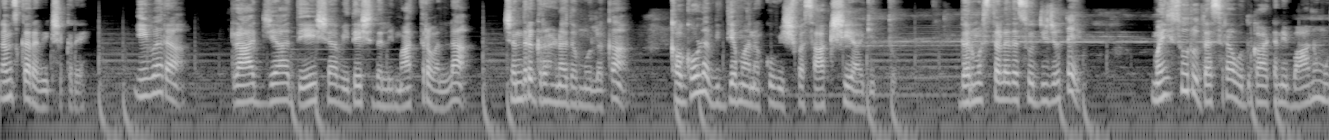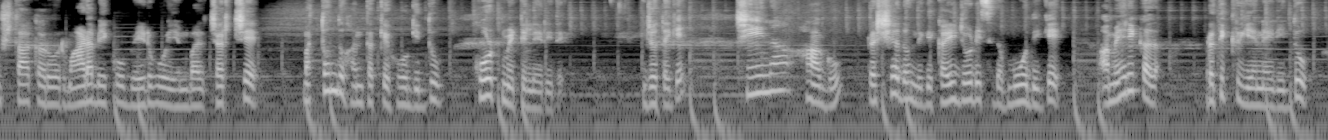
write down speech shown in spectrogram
ನಮಸ್ಕಾರ ವೀಕ್ಷಕರೇ. ಇವರ ರಾಜ್ಯ, ದೇಶ, ವಿದೇಶದಲ್ಲಿ ಮಾತ್ರವಲ್ಲ, ಚಂದ್ರಗ್ರಹಣದ ಮೂಲಕ ಖಗೋಳ ವಿದ್ಯಮಾನಕ್ಕೂ ವಿಶ್ವ ಸಾಕ್ಷಿಯಾಗಿತ್ತು ಧರ್ಮಸ್ಥಳದ ಸುದ್ದಿ ಜೊತೆ ಮೈಸೂರು ದಸರಾ ಉದ್ಘಾಟನೆ ಬಾನು ಮುಷ್ತಾಕರ್ ಅವರು ಮಾಡಬೇಕೋ ಬೇಡವೋ ಎಂಬ ಚರ್ಚೆ ಮತ್ತೊಂದು ಹಂತಕ್ಕೆ ಹೋಗಿದ್ದು ಕೋರ್ಟ್ ಮೆಟ್ಟಿಲೇರಿದೆ. ಜೊತೆಗೆ ಚೀನಾ ಹಾಗೂ ರಷ್ಯಾದೊಂದಿಗೆ ಕೈಜೋಡಿಸಿದ ಮೋದಿಗೆ ಅಮೆರಿಕ ಪ್ರತಿಕ್ರಿಯೆ ನೀಡಿದ್ದು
